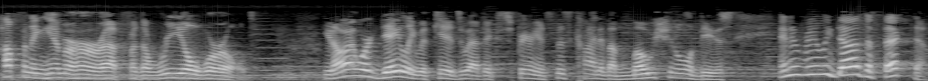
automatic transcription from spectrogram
toughening him or her up for the real world. You know, I work daily with kids who have experienced this kind of emotional abuse, and it really does affect them.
